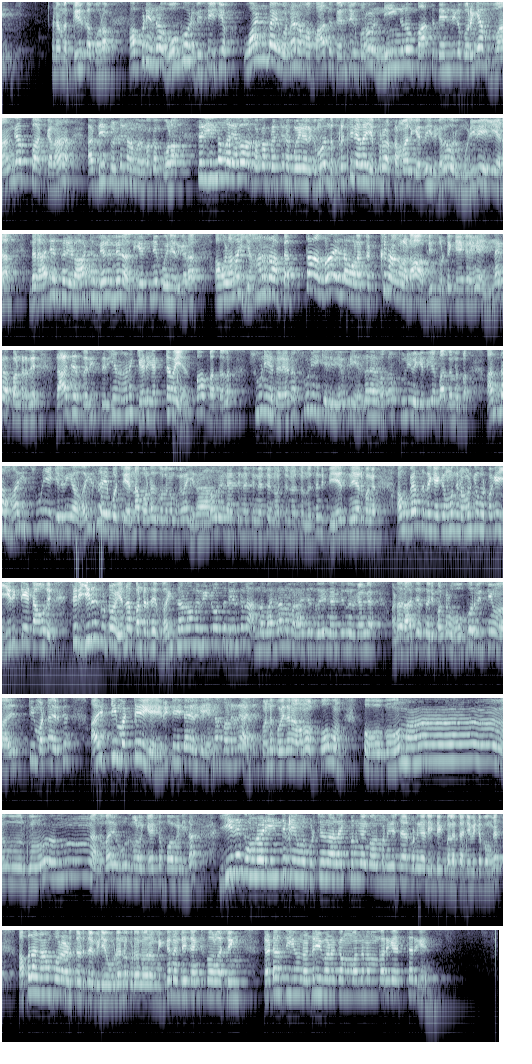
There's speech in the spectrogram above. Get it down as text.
நம்ம தீர்க்க போகிறோம் அப்படின்ற ஒவ்வொரு விஷயத்தையும் ஒன் பை ஒன்னாக நம்ம பார்த்து தெரிஞ்சுக்க போகிறோம் நீங்களும் பார்த்து தெரிஞ்சுக்க போகிறீங்க வாங்க பார்க்கலாம். அப்படின்னு சொல்லிட்டு நம்ம ஒரு பக்கம் போகலாம் சரி இந்த மாதிரி எல்லாம் ஒரு பக்கம் பிரச்சனை போயின்னு இருக்கும்போது இந்த பிரச்சனையெல்லாம் எப்படா சமாளிக்கிறது? இதுக்கெல்லாம் ஒரு முடிவே இல்லையடா. இந்த ராஜேஸ்வரியோட ஆட்டம் மேலும் மேலும் அதிகரிச்சுனே போயின்னு இருக்கடா. அவளெல்லாம் யாரா பெத்தாங்களா இல்லை அவளை கக்குனாங்களாடா? அப்படின்னு சொல்லிட்டு கேட்குறீங்க என்னங்க பண்ணுறது ராஜேஸ்வரி சரியான கேடு எட்டவை எப்போ பார்த்தாலும் சூனிய கரையாட்டா சூனிய கேள்வி எப்படி எந்த நேரம் பார்த்தாலும் சூனி வைக்கிறதுக்கே பார்த்துன்னு இருப்பான். அந்த மாதிரி சூனிய கேள்விங்க வயசாகி போச்சு. என்ன பண்ணுறது சொல்லுங்க பார்க்கலாம் இதான ஒரு நச்சு நச்சு நச்சு நொச்சு நொச்சு நொச்சுன்னு பேசினே இருப்பாங்க. அவங்க பேசுறதை கேட்கும் போது நம்மளுக்கே ஒரு பக்கம் இரிட்டேட் ஆகுது. சரி இருக்கட்டும். என்ன பண்றது? வயசானவங்க வீட்டில் ஒருத்தர் இருக்குல்ல அந்த மாதிரி தான் நம்ம ராஜேஸ்வரி நினைச்சுன்னு இருக்காங்க. ஆனா ராஜேஸ்வரி பண்ற ஒவ்வொரு விஷயம் அல்டிமேட்டாக இருக்கு. அல்டிமேட்டு இரிட்டேட்டா இருக்கு. என்ன பண்றது? அட்ஜஸ்ட் பண்ணி போய் தானே ஆகணும். போவோம். போவோமா? ஊர்கோம். அந்த மாதிரி ஊர்கோலம் கேட்டு போக வேண்டியதான் இதுக்கு முன்னாடி இந்த வீடியோ உங்களுக்கு பிடிச்சிருந்தா லைக் பண்ணுங்க கமெண்ட் பண்ணுங்க ஷேர் பண்ணுங்க டிண்டிங் பெல்ல தட்டி விட்டு போங்க. அப்பதான் நான் போற அடுத்தடுத்த வீடியோ உடனுக்குடன் வரும். மிக்க நன்றி. தேங்க்ஸ் ஃபார் வாட்சிங் டாடா சியூ நன்றி வணக்கம். வந்தனம் வருக தருக.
